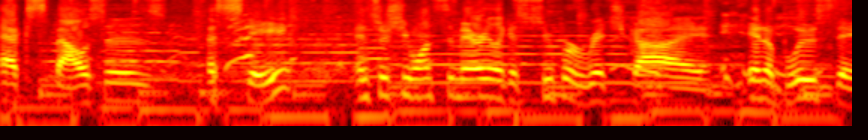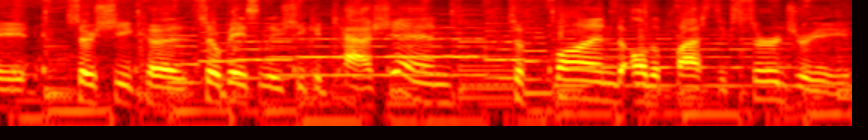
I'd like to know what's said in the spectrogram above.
ex spouse's estate. And so she wants to marry like a super rich guy in a blue state, so she could so basically she could cash in to fund all the plastic surgery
